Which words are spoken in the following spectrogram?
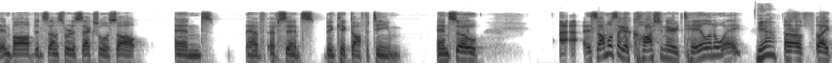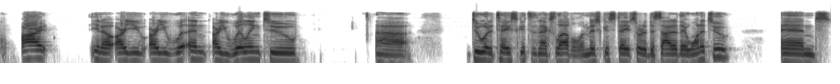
involved in some sort of sexual assault and have have since been kicked off the team. And so I, it's almost like a cautionary tale in a way Yeah. of like, all right, you know, are you are you and are you willing to uh, do what it takes to get to the next level? And Michigan State sort of decided they wanted to, and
